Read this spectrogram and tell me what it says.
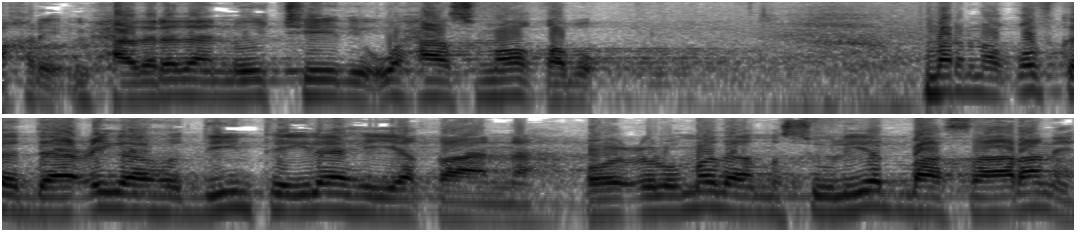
akhri muxaadaradan noo jeedi waxaas noo qabo marna qofka daaciga aho diinta ilaahay yaqaana oo culummada mas'uuliyad baa saarane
